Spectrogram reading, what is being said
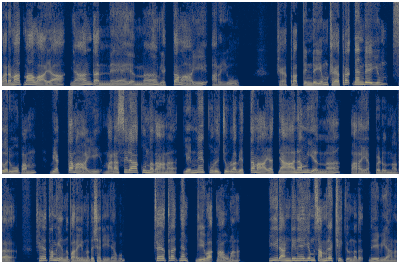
പരമാത്മാവായ ഞാൻ തന്നെ എന്ന് വ്യക്തമായി അറിയൂ. ക്ഷേത്രത്തിന്റെയും ക്ഷേത്രജ്ഞന്റെയും സ്വരൂപം വ്യക്തമായി മനസ്സിലാക്കുന്നതാണ് എന്നെക്കുറിച്ചുള്ള വ്യക്തമായ ജ്ഞാനം എന്ന് പറയപ്പെടുന്നത്. ക്ഷേത്രം എന്ന് പറയുന്നത് ശരീരവും ക്ഷേത്രജ്ഞൻ ജീവാത്മാവുമാണ്. ഈ രണ്ടിനെയും സംരക്ഷിക്കുന്നത് ദേവിയാണ്.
